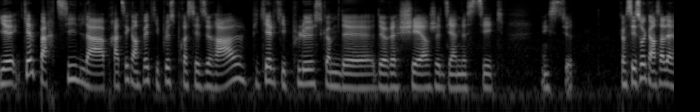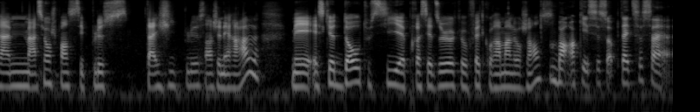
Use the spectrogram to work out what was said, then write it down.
Il y a quelle partie de la pratique, en fait, qui est plus procédurale, puis quelle qui est plus comme de, recherche, de diagnostic, ainsi de suite? Comme c'est sûr qu'en salle de réanimation, je pense que c'est plus, t'agis plus en général, mais est-ce qu'il y a d'autres aussi euh, procédures que vous faites couramment à l'urgence? Bon, OK, c'est ça. Peut-être ça, ça,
